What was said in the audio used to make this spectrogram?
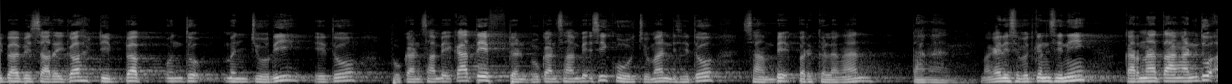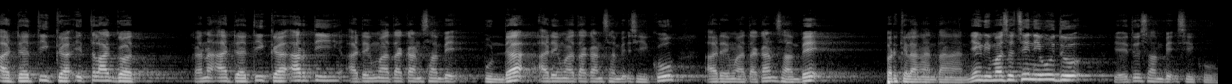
babi sarigah di bab untuk mencuri itu bukan sampai katif dan bukan sampai siku, cuman di situ sampai pergelangan tangan. Makanya disebutkan sini karena tangan itu ada tiga itlagot. Karena ada tiga arti, ada yang mengatakan sampai pundak, ada yang mengatakan sampai siku, ada yang mengatakan sampai pergelangan tangan. Yang dimaksud sini wudhu yaitu sampai siku.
